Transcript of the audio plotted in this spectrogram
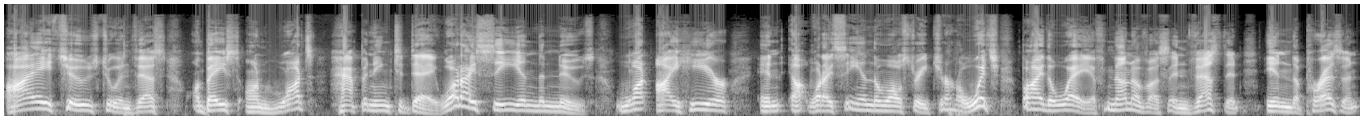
I choose to invest based on what's happening today, what I see in the news, what I hear and uh, what I see in the Wall Street Journal, which, by the way, if none of us invested in the present,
